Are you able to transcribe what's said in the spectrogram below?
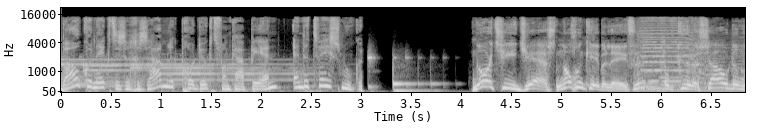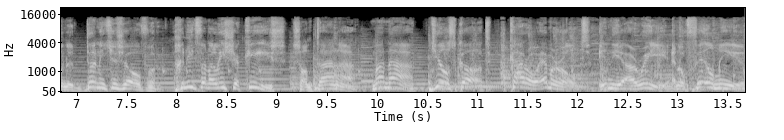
Bouwconnect is een gezamenlijk product van KPN en de twee snoeken. Noordsea Jazz nog een keer beleven? Op Curaçao doen we het dunnetjes over. Geniet van Alicia Keys, Santana, Mana, Jill Scott, Caro Emerald, India Arie en nog veel meer.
